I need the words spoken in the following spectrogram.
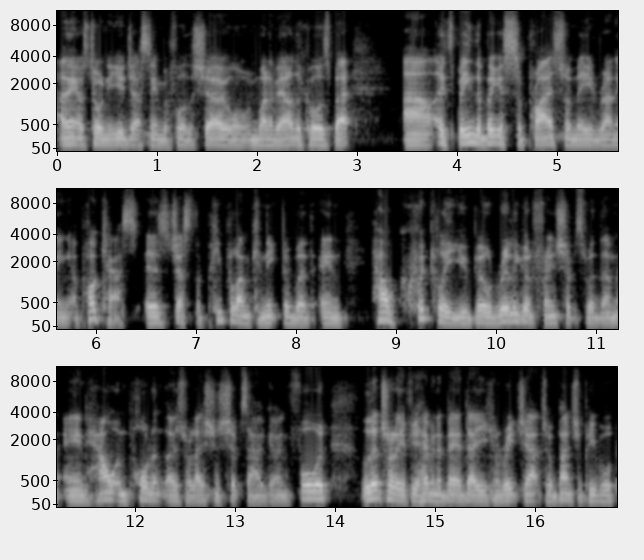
i think i was talking to you justine before the show or in one of our other calls but uh, it's been the biggest surprise for me running a podcast is just the people i'm connected with and how quickly you build really good friendships with them and how important those relationships are going forward. Literally, if you're having a bad day, you can reach out to a bunch of people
